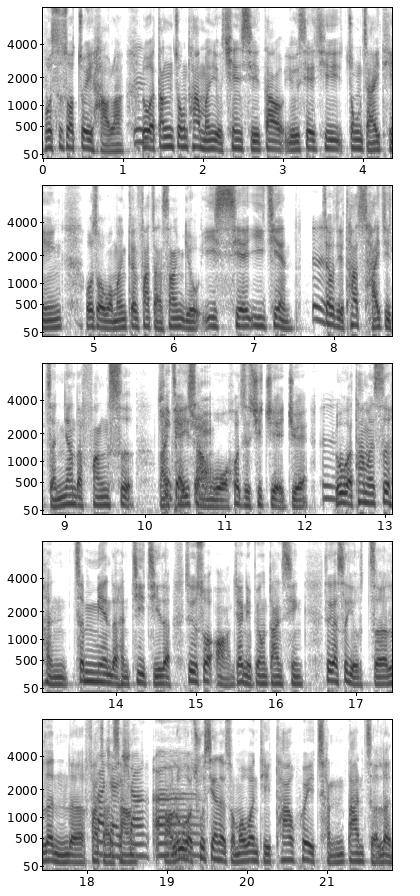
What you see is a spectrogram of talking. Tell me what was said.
不是说最好了，如果当中他们有迁徙到有一些去中宅庭，或者我们跟发展商有一些意见，到底他采取怎样的方式来赔偿我或者去解决？如果他们是很正面的、很积极的，就是说哦，叫你不用担心，这个是有责任的发展商。啊，如果出现了什么问题，他会承担责任。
